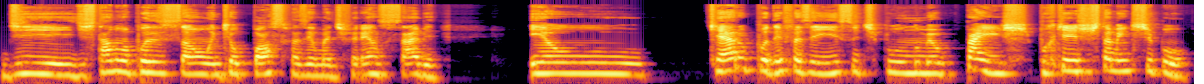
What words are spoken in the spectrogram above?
De, de estar numa posição em que eu posso fazer uma diferença, sabe? Eu quero poder fazer isso, tipo, no meu país. Porque justamente, tipo,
